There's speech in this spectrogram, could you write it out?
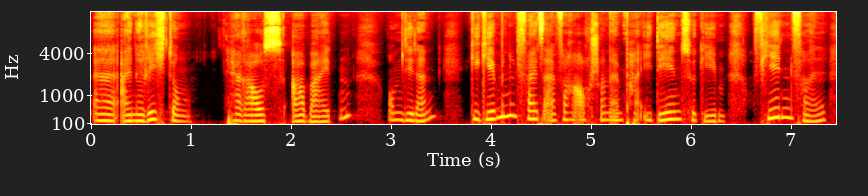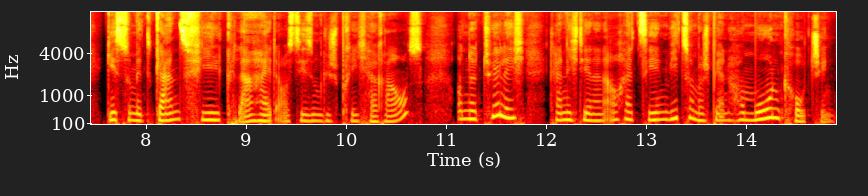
äh, eine Richtung herausarbeiten, um dir dann gegebenenfalls einfach auch schon ein paar Ideen zu geben. Auf jeden Fall gehst du mit ganz viel Klarheit aus diesem Gespräch heraus. Und natürlich kann ich dir dann auch erzählen, wie zum Beispiel ein Hormoncoaching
